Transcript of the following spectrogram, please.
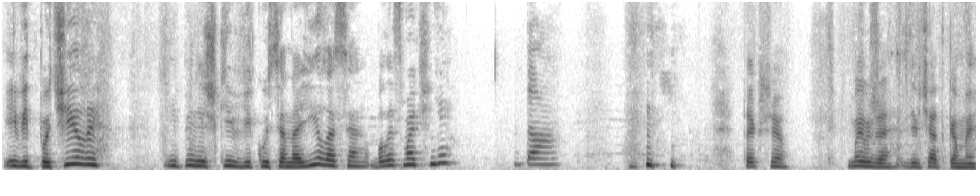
і відпочили, і пиріжків Вікуся наїлася. Були смачні? Да. Так що ми вже з дівчатками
